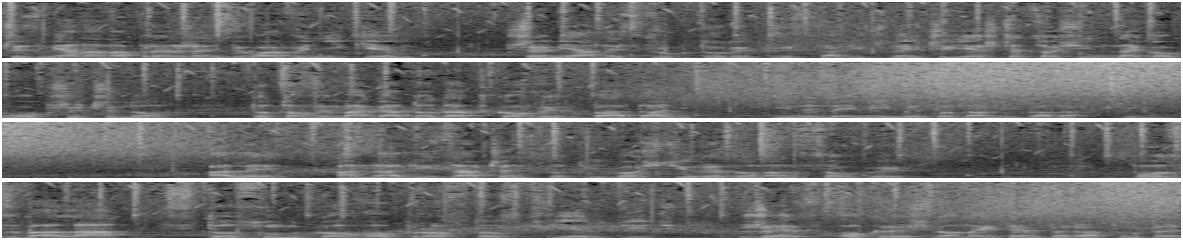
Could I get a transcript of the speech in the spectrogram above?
czy zmiana naprężeń była wynikiem przemiany struktury krystalicznej, czy jeszcze coś innego było przyczyną, to to wymaga dodatkowych badań innymi metodami badawczymi. Ale analiza częstotliwości rezonansowych pozwala stosunkowo prosto stwierdzić, że w określonej temperaturze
